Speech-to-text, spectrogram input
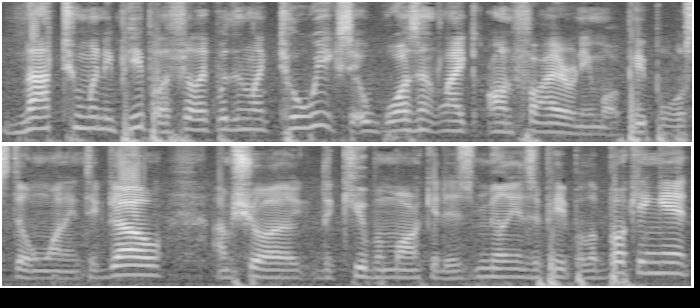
not too many people. I feel like within like two weeks, it wasn't like on fire anymore. People were still wanting to go. I'm sure the Cuba market is millions of people are booking it,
